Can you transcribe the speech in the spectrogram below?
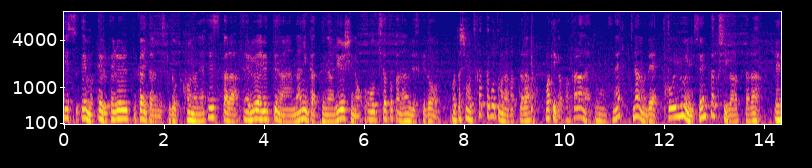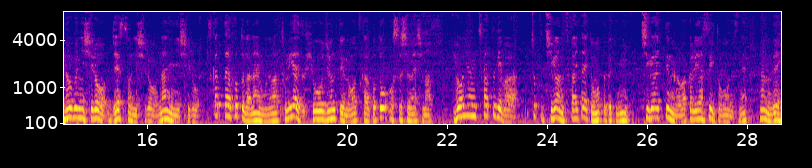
S、M、L、LL って書いてあるんですけど、このね、S から LL っていうのは何かっていうのは粒子の大きさとかなんですけど、私も使ったことがなかったら、わけがわからないと思うんですね。なので、こういう風に選択肢があったら、絵の具にしろ、ジェストにしろ、何にしろ、使ったことがないものは、とりあえず標準っていうのを使うことをお勧めします。標準使っとけば、ちょっと違うの使いたいと思った時に違いっていうのが分かりやすいと思うんですね。なので、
